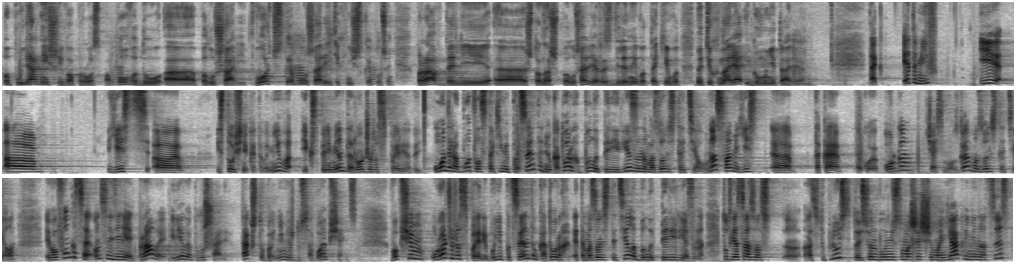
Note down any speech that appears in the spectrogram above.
популярнейший вопрос по поводу э, полушарий. Творческое uh-huh. полушарие и техническое uh-huh. полушарие. Правда ли, э, что наши полушария разделены вот таким вот на технаря и гуманитария? Uh-huh. Так, это миф. И э, есть э, источник этого мифа — эксперименты Роджера Сперри. Он работал с такими пациентами, у которых было перерезано мозолистое тело. У нас с вами есть э, такая, такой орган, часть мозга, мозолистое тело. Его функция, он соединяет правое и левое полушарие, так, чтобы они между собой общались. В общем, у Роджера Сперри были пациенты, у которых это мозолистое тело было перерезано. Тут я сразу э, отступлюсь, то есть он был не сумасшедший маньяк и не нацист.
